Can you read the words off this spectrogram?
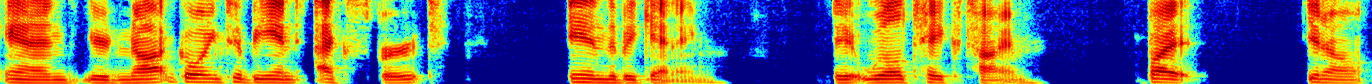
and you're not going to be an expert in the beginning. It will take time but you know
